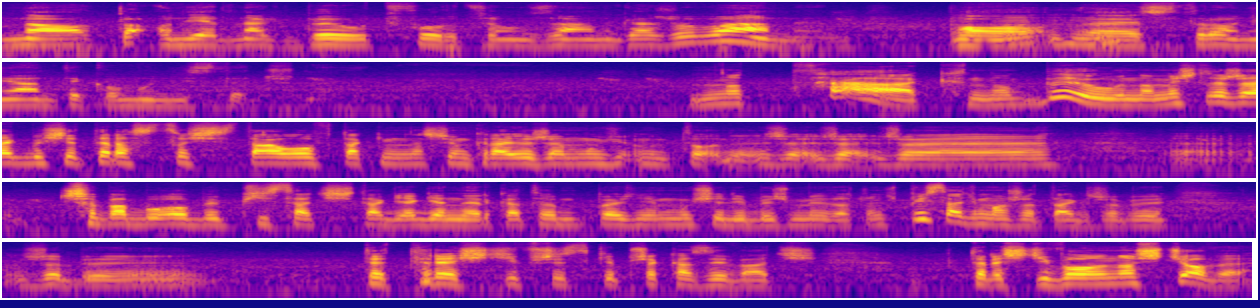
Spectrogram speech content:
no to on jednak był twórcą zaangażowanym po Mhm, mhm. e, stronie antykomunistycznej. No tak, no był. No myślę, że jakby się teraz coś stało w takim naszym kraju, że, mu, to, że, że, że e, trzeba byłoby pisać tak jak Generka, to pewnie musielibyśmy zacząć pisać może tak, żeby, żeby te treści wszystkie przekazywać, treści wolnościowe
